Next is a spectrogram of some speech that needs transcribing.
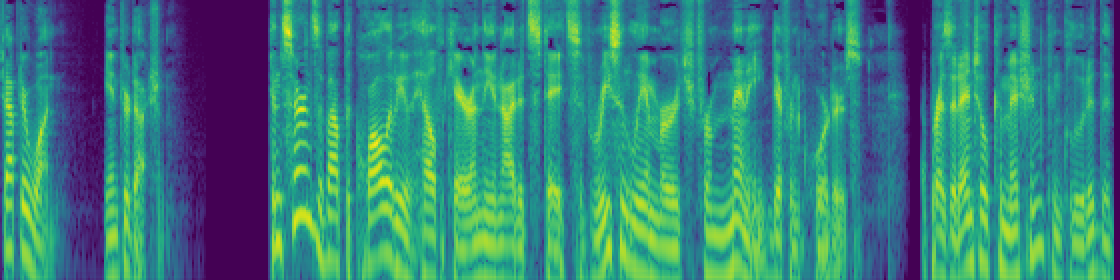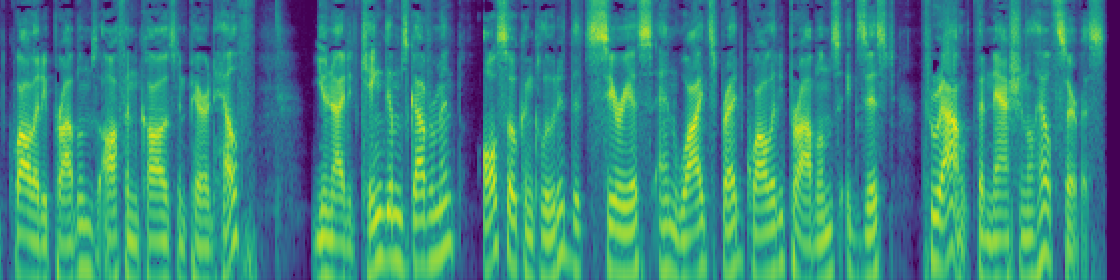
Chapter 1 Introduction Concerns about the quality of healthcare in the United States have recently emerged from many different quarters. A presidential commission concluded that quality problems often caused impaired health. United Kingdom's government also concluded that serious and widespread quality problems exist throughout the National Health Service.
